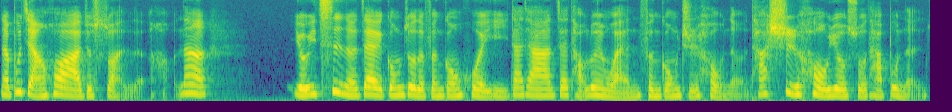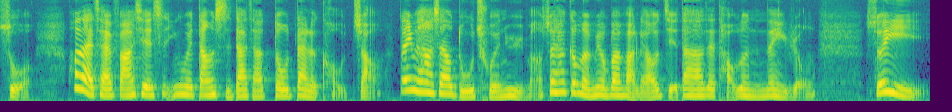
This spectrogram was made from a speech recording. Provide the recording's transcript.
那不讲话就算了，好那。有一次呢，在工作的分工会议，大家在讨论完分工之后呢，他事后又说他不能做，后来才发现是因为当时大家都戴了口罩，那因为他是要读唇语嘛，所以他根本没有办法了解大家在讨论的内容，所以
